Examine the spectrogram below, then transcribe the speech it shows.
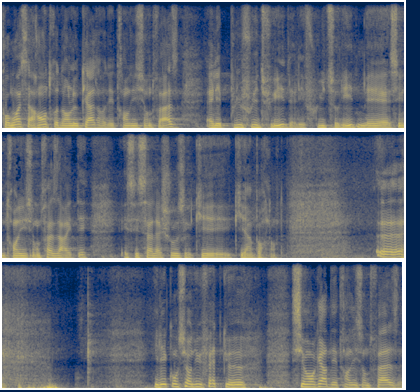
Pour moi, ça rentre dans le cadre des transitions de phase. Elle est plus fluide-fluide, elle est fluide-solide, mais c'est une transition de phase arrêtée. Et c'est ça la chose qui est, qui est importante. Euh, il est conscient du fait que si on regarde des transitions de phase,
